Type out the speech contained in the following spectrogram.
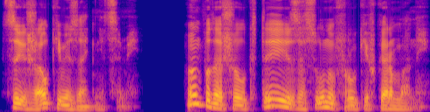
с их жалкими задницами. Он подошел к Тее, засунув руки в карманы.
